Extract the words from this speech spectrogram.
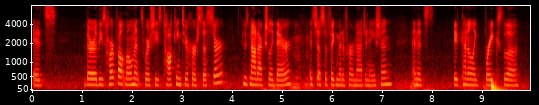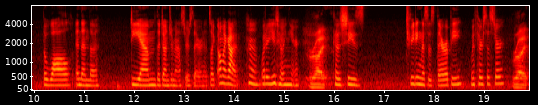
it's there are these heartfelt moments where she's talking to her sister who's not actually there. Mhm. It's just a figment of her imagination, and it's it kind of like breaks the the wall, and then the DM, the dungeon master, is there, and it's like, oh my god, huh, what are you doing here? Right. Because she's treating this as therapy with her sister, Right.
